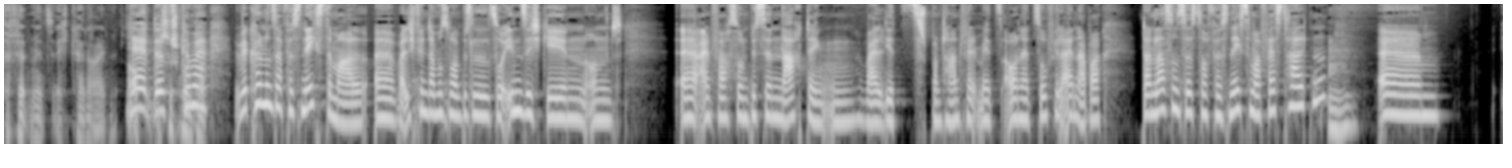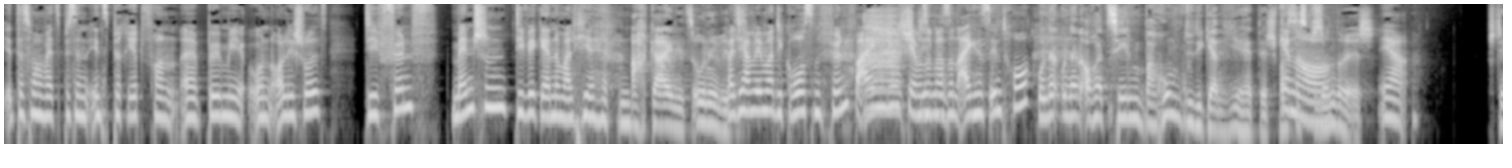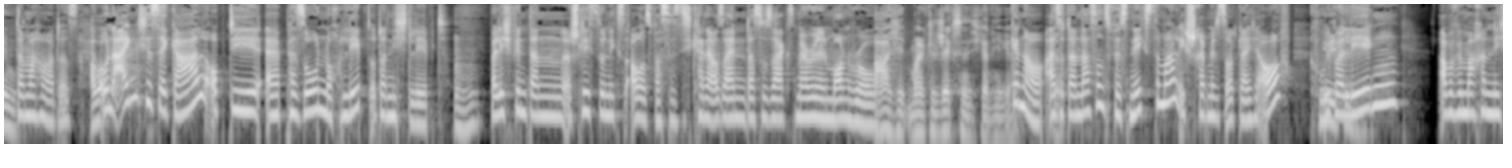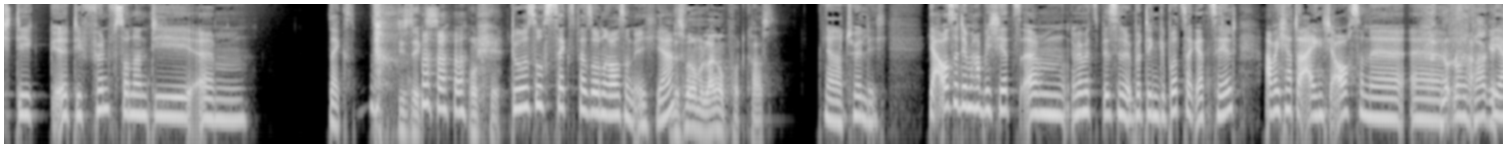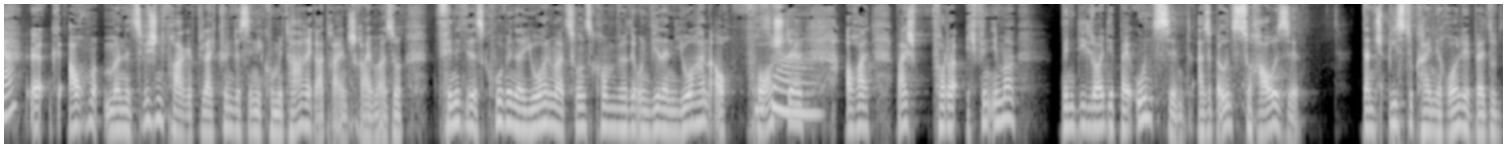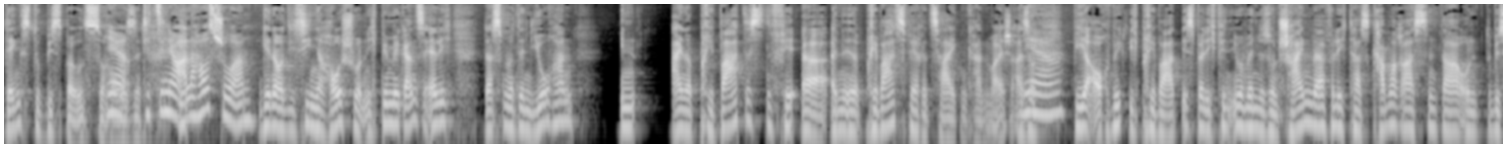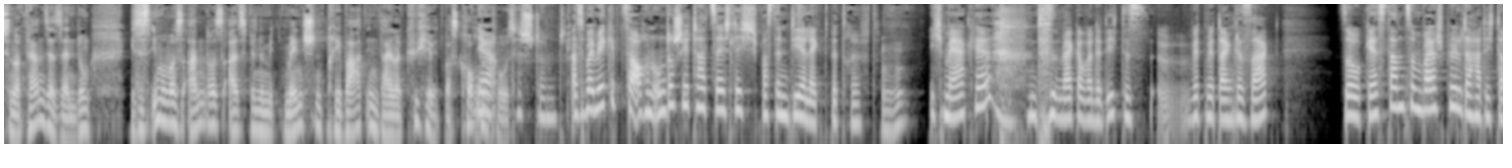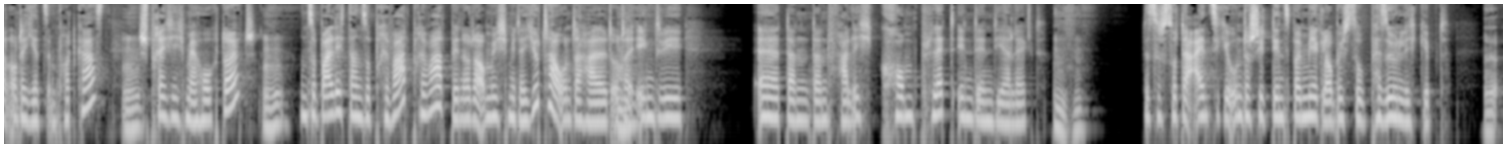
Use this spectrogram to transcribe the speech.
Da fällt mir jetzt echt keiner ein. Ja, Auch das so können wir, wir können uns ja fürs nächste Mal, äh, weil ich finde, da muss man ein bisschen so in sich gehen und äh, einfach so ein bisschen nachdenken, weil jetzt spontan fällt mir jetzt auch nicht so viel ein, aber dann lass uns das doch fürs nächste Mal festhalten. Mhm. Ähm, das machen wir jetzt ein bisschen inspiriert von äh, Böhmi und Olli Schulz. Die fünf Menschen, die wir gerne mal hier hätten. Ach geil, jetzt ohne Witz. Weil die haben immer die großen fünf eigentlich, die haben sogar so ein eigenes Intro. und, dann, und dann auch erzählen, warum du die gern hier hättest, was das Genau. Besondere ist. Ja, Stimmt. dann machen wir das. Aber- und eigentlich ist egal, ob die äh, Person noch lebt oder nicht lebt. Mhm. Weil ich finde, dann schließt du nichts aus. Was weiß ich, kann ja auch sein, dass du sagst Marilyn Monroe. Ah, ich hätte Michael Jackson nicht gern hier. Genau, also dann lass uns fürs nächste Mal, ich schreibe mir das auch gleich auf, Coole überlegen, aber wir machen nicht die, äh, die fünf, sondern die ähm, sechs. Die sechs. Okay. Du suchst sechs Personen raus und ich, ja? Das noch ein langer Podcast. Ja, natürlich. Ja, außerdem habe ich jetzt, ähm, wir haben jetzt ein bisschen über den Geburtstag erzählt, aber ich hatte eigentlich auch so eine äh, Noch, noch eine Fra- Frage, Ja? äh, auch mal eine Zwischenfrage, vielleicht könnt ihr es in die Kommentare gerade reinschreiben. Also findet ihr das cool, wenn der Johann mal zu uns kommen würde und wir den Johann auch vorstellen? Auch halt, weißt du, ich finde immer, wenn die Leute bei uns sind, also bei uns zu Hause, dann spielst du keine Rolle, weil du denkst, du bist bei uns zu Ja, Hause. die ziehen ja auch alle Hausschuhe an. Genau, die ziehen ja Hausschuhe. Und ich bin mir ganz ehrlich, dass man den Johann einer privatesten, äh, in einer Privatsphäre zeigen kann, weißt? Also Ja. wie er auch wirklich privat ist, weil ich finde immer, wenn du so ein Scheinwerferlicht hast, Kameras sind da und du bist in einer Fernsehsendung, ist es immer was anderes, als wenn du mit Menschen privat in deiner Küche etwas kochen Ja, tust. das stimmt. Also bei mir gibt's da auch einen Unterschied tatsächlich, was den Dialekt betrifft. Mhm. Ich merke, das merke aber nicht ich, das wird mir dann gesagt, so gestern zum Beispiel, da hatte ich dann, oder jetzt im Podcast, Mhm. spreche ich mehr Hochdeutsch. Und sobald ich dann so privat, privat bin oder auch mich mit der Jutta unterhalte Mhm. oder irgendwie, äh, dann, dann falle ich komplett in den Dialekt. Mhm. Das ist so der einzige Unterschied, den es bei mir, glaube ich, so persönlich gibt. Ja.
